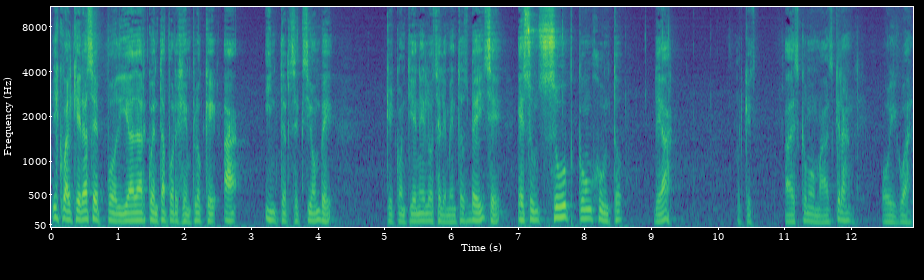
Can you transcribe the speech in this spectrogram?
Y cualquiera se podía dar cuenta, por ejemplo, que A intersección B, que contiene los elementos B y C, es un subconjunto de A, porque es como más grande o igual.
